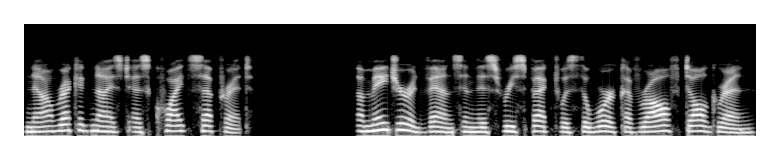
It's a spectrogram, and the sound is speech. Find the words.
now recognized as quite separate. A major advance in this respect was the work of Rolf Dahlgren,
